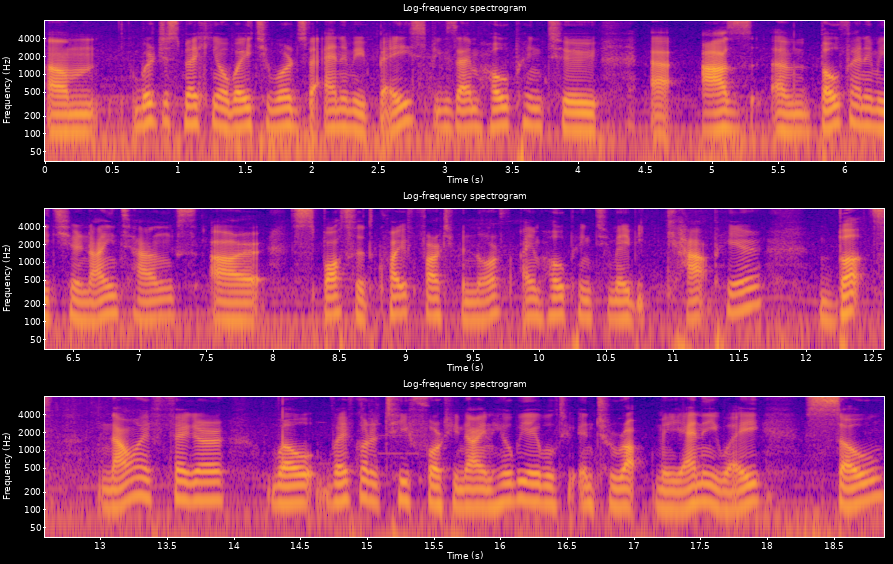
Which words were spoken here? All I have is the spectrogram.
Um, we're just making our way towards the enemy base because I'm hoping to, uh, as um, both enemy tier 9 tanks are spotted quite far to the north, I'm hoping to maybe cap here. But now I figure, well, they've got a T49, he'll be able to interrupt me anyway. So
